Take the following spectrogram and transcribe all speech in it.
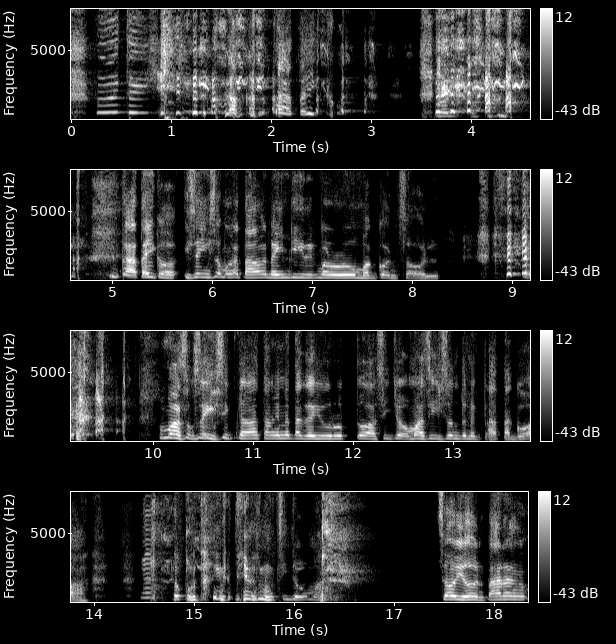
Putang Alam ko yung tatay ko. yung tatay ko, isa yung sa mga tao na hindi rin marunong mag-console. Pumasok sa isip na, tangin na taga-Europe to ah. Si Joe Masison to nagtatago ah. So, putang na tinanong si Joe Mas. So, yun, parang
